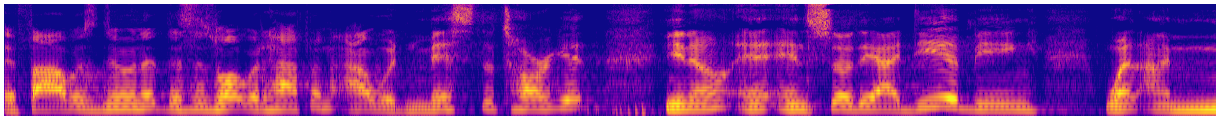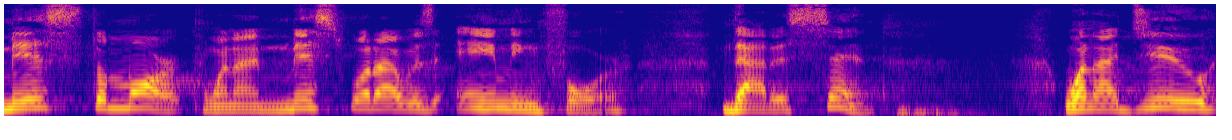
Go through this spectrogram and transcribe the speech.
if I was doing it, this is what would happen. I would miss the target, you know? And, and, so the idea being when I miss the mark, when I miss what I was aiming for, that is sin. When I do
